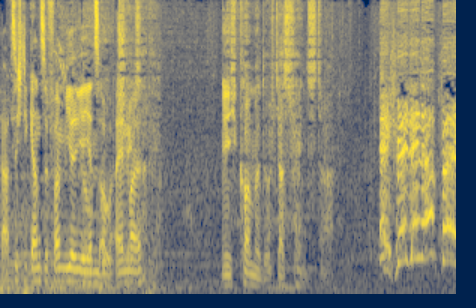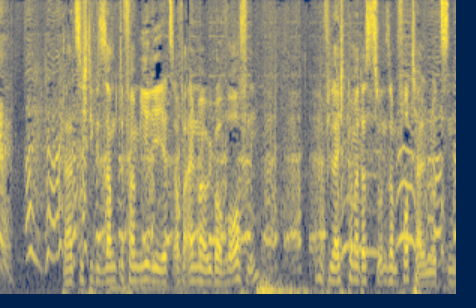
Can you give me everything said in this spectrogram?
Da hat sich die ganze Familie Nun jetzt auf einmal... Cesare. Ich komme durch das Fenster. Ich will den Apfel! Da hat sich die gesamte Familie jetzt auf einmal überworfen. Ja, vielleicht können wir das zu unserem Vorteil nutzen.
